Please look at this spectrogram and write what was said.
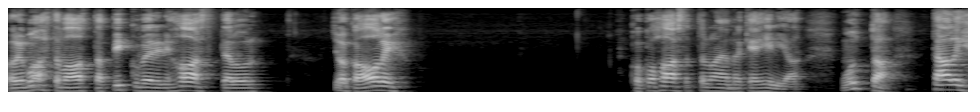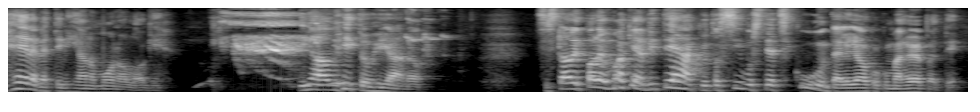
Oli mahtavaa ottaa pikkuvelini haastatteluun, joka oli koko haastattelun ajan melkein hiljaa. Mutta tää oli helvetin hieno monologi. Ihan vitu hieno. Siis tää oli paljon makeampi tehdä, kun tuossa sivusti, että se kuunteli joku, kun mä höpötin.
